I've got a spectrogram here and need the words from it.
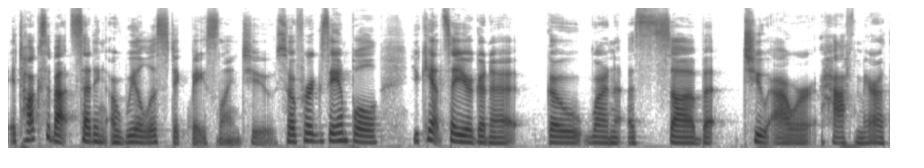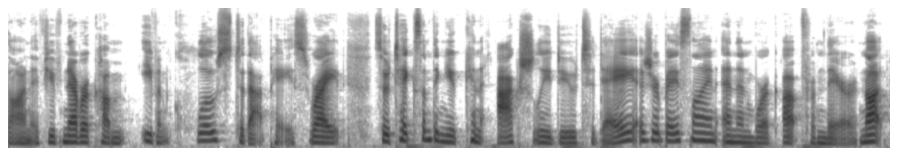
it talks about setting a realistic baseline too. So, for example, you can't say you're going to go run a sub two hour half marathon if you've never come even close to that pace, right? So take something you can actually do today as your baseline and then work up from there. Not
